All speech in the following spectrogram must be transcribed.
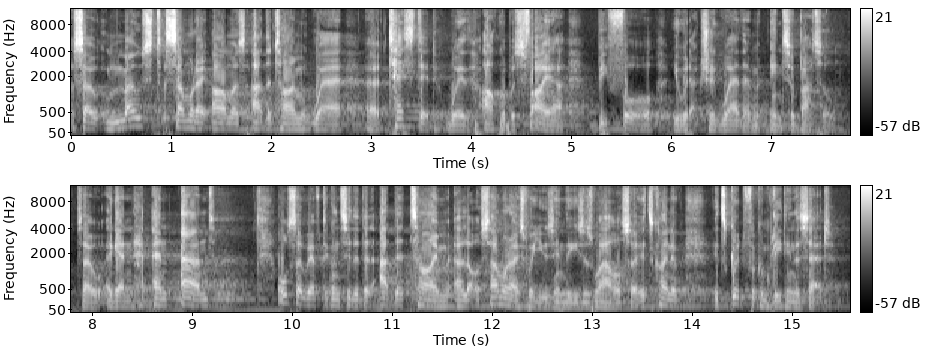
So most samurai armors at the time were uh, tested with arquebus fire before you would actually wear them into battle. So again, and and also we have to consider that at that time a lot of samurais were using these as well. So it's kind of it's good for completing the set.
